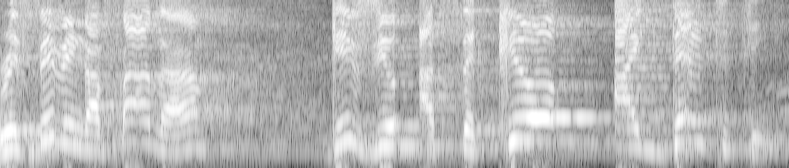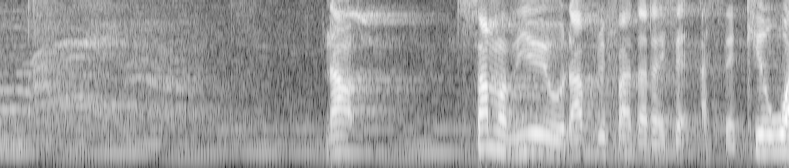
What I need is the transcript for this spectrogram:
Receiving a father gives you a secure identity. Now, some of you would have preferred that I say a secure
